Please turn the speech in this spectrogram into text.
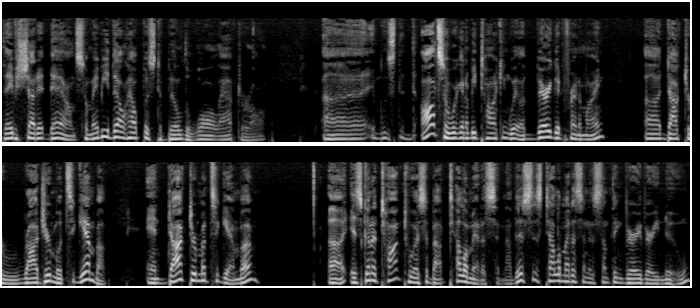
They've shut it down, so maybe they'll help us to build the wall after all. Uh, was also we're going to be talking with a very good friend of mine, uh, Dr. Roger Moczygemba, and Dr. Moczygemba uh, is going to talk to us about telemedicine. Now, this is telemedicine is something very very new,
